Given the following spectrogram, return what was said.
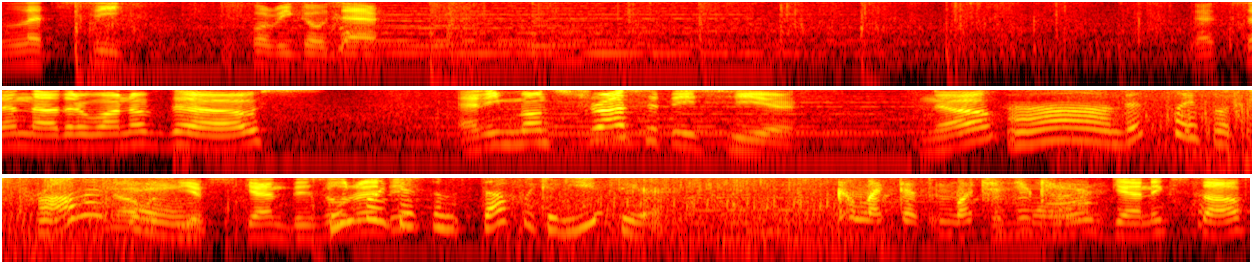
Let's see before we go there. That's another one of those. Any monstrosities here? No? Ah, this place looks promising. No, but we have scanned this Seems already. like there's some stuff we could use here. Collect as much as Some you more can. organic stuff.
